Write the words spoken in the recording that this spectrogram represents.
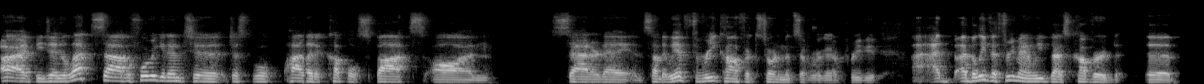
All right, BJ. Let's uh, before we get into just we'll highlight a couple spots on Saturday and Sunday. We have three conference tournaments that we're going to preview. I, I, I believe the Three Man Weave guys covered the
